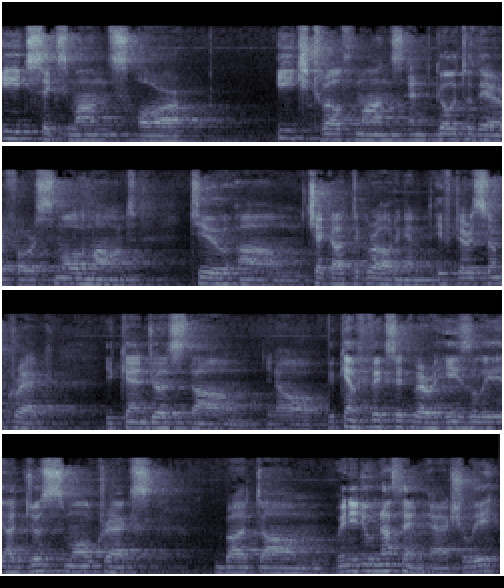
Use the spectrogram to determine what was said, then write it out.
each six months or each 12 months and go to there for a small amount to um, check out the grouting. And if there is some crack you can just um, you know you can fix it very easily at just small cracks. But um, when you do nothing actually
